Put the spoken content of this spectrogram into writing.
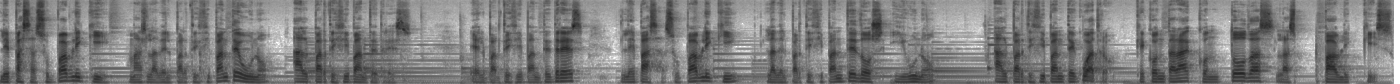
le pasa su public key más la del participante 1 al participante 3. El participante 3 le pasa su public key, la del participante 2 y 1, al participante 4, que contará con todas las public keys.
